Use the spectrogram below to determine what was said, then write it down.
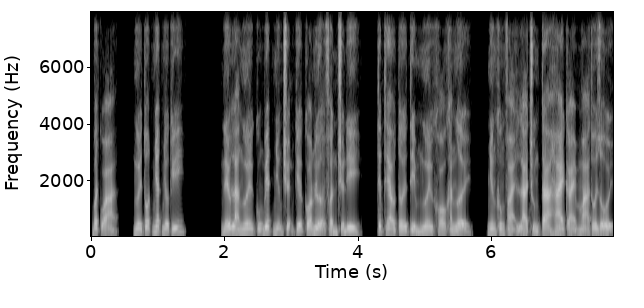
Bất quá, ngươi tốt nhất nhớ kỹ. Nếu là ngươi cũng biết những chuyện kia có nửa phần truyền đi, tiếp theo tới tìm ngươi khó khăn người, nhưng không phải là chúng ta hai cái mà thôi rồi.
